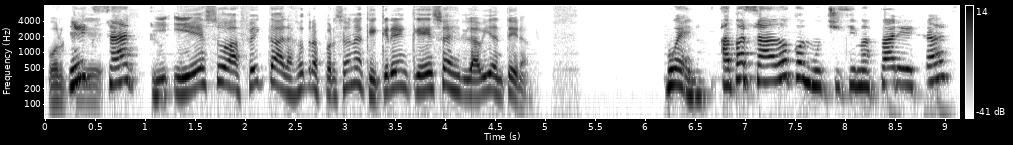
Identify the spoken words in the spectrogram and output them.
Porque, Exacto. Y, eso afecta a las otras personas que creen que esa es la vida entera. Bueno, ha pasado con muchísimas parejas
